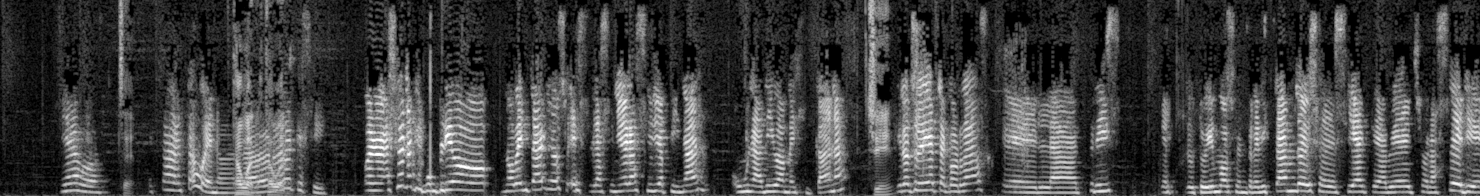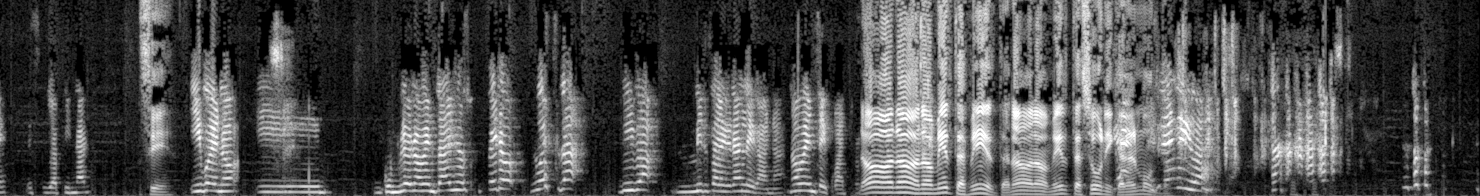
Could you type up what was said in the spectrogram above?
Mirá vos. Sí. Está, está bueno, Está la bueno, está verdad bueno. que sí. Bueno, la señora que cumplió 90 años es la señora Silvia Pinal, una diva mexicana. Sí. El otro día te acordás que la actriz que estuvimos entrevistando, ella decía que había hecho la serie de Silvia Pinal. Sí. Y bueno, y cumplió 90 años, pero nuestra diva Mirta Legrand le gana, 94. No, no, no, Mirta es Mirta, no, no, Mirta es única en el mundo. Es diva.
